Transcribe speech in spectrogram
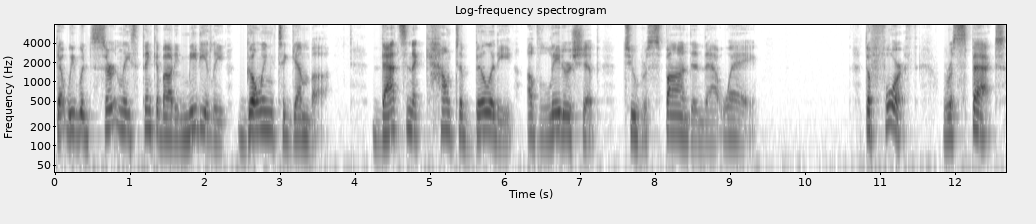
That we would certainly think about immediately going to Gemba. That's an accountability of leadership to respond in that way. The fourth, respect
